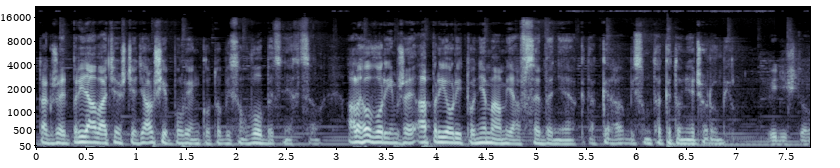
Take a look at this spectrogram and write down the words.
Takže pridávať ešte ďalšie polienko, to by som vôbec nechcel. Ale hovorím, že a priori to nemám ja v sebe nejak, tak aby som takéto niečo robil. Vidíš to.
